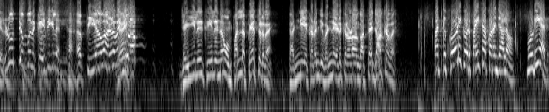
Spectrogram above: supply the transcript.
இருநூத்தி ஐம்பது கைதிகளை ஹாப்பியா வாழ வைக்கலாம். ஜெயிலு கீழுன்னா உன் பல்ல பேத்துடுவேன். தண்ணிய கடைஞ்சு வெண்ணெய் எடுக்கிறோட உங்க அத்தை ஜாக்கிரதை. பத்து கோடிக்கு ஒரு பைசா குறைஞ்சாலும் முடியாது.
